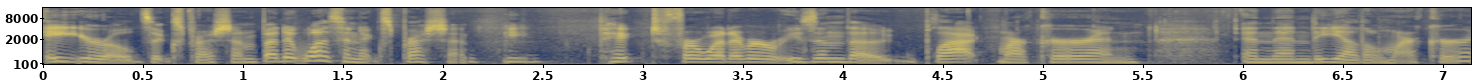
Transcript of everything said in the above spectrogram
8-year-old's expression, but it was an expression. He picked for whatever reason the black marker and and then the yellow marker.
